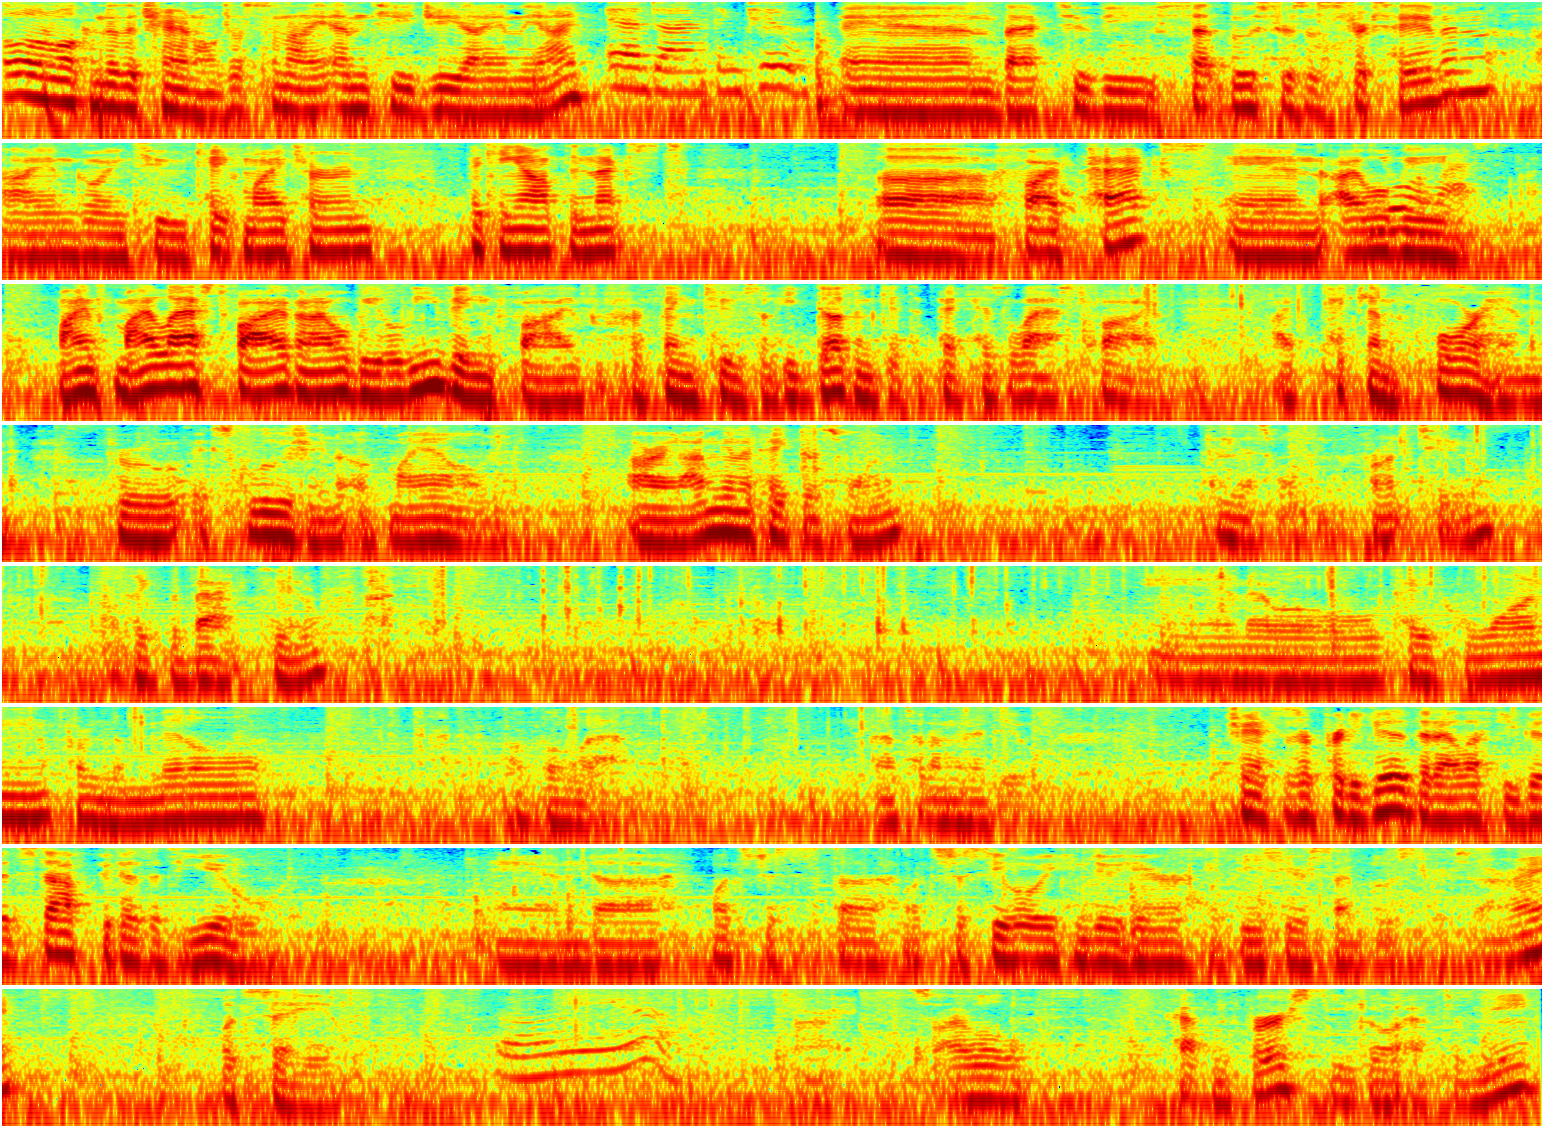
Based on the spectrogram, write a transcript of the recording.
Hello and welcome to the channel. Just An Eye, MTG, I am the Eye. And I'm Thing 2. And back to the set boosters of Strixhaven. I am going to take my turn picking out the next uh, five packs, and I will Your be last my my last five, and I will be leaving five for Thing Two, so he doesn't get to pick his last five. I picked them for him through exclusion of my own. All right, I'm gonna take this one this one, the front two. I'll take the back two. And I will take one from the middle of the left. That's what I'm gonna do. Chances are pretty good that I left you good stuff because it's you. And uh, let's just uh, let's just see what we can do here with these here set boosters. All right. let's you? Oh yeah. All right. So I will tap them first. You go after me.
